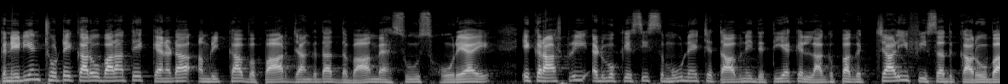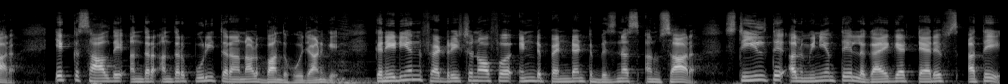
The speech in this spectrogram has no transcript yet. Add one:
ਕੈਨੇਡੀਅਨ ਛੋਟੇ ਕਾਰੋਬਾਰਾਂ ਤੇ ਕੈਨੇਡਾ, ਅਮਰੀਕਾ ਵਪਾਰ ਜੰਗ ਦਾ ਦਬਾਅ ਮਹਿਸੂਸ ਹੋ ਰਿਹਾ ਏ। ਇੱਕ ਰਾਸ਼ਟਰੀ ਐਡਵੋਕੇਸੀ ਸਮੂਹ ਨੇ ਚੇਤਾਵਨੀ ਦਿੱਤੀ ਹੈ ਕਿ ਲਗਭਗ 40% ਕਾਰੋਬਾਰ ਇੱਕ ਸਾਲ ਦੇ ਅੰਦਰ ਅੰਦਰ ਪੂਰੀ ਤਰ੍ਹਾਂ ਨਾਲ ਬੰਦ ਹੋ ਜਾਣਗੇ। Canadian Federation of Independent Business ਅਨੁਸਾਰ ਸਟੀਲ ਤੇ ਐਲੂਮੀਨੀਅਮ ਤੇ ਲਗਾਏ ਗਏ ਟੈਰਿਫਸ ਅਤੇ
